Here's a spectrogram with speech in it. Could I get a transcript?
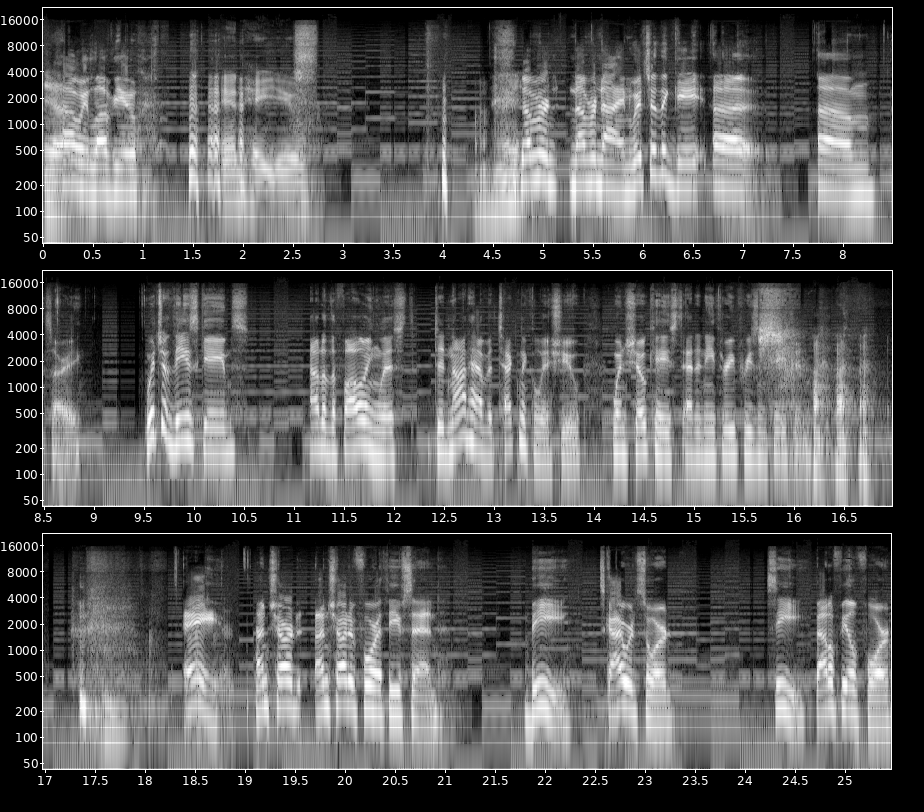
Yeah. How we love you. and hate you. All right. Number number nine. Which of the game? Uh, um, sorry. Which of these games out of the following list did not have a technical issue when showcased at an E3 presentation? A. Uncharted, Uncharted 4 Thief's End. B. Skyward Sword. C. Battlefield 4.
